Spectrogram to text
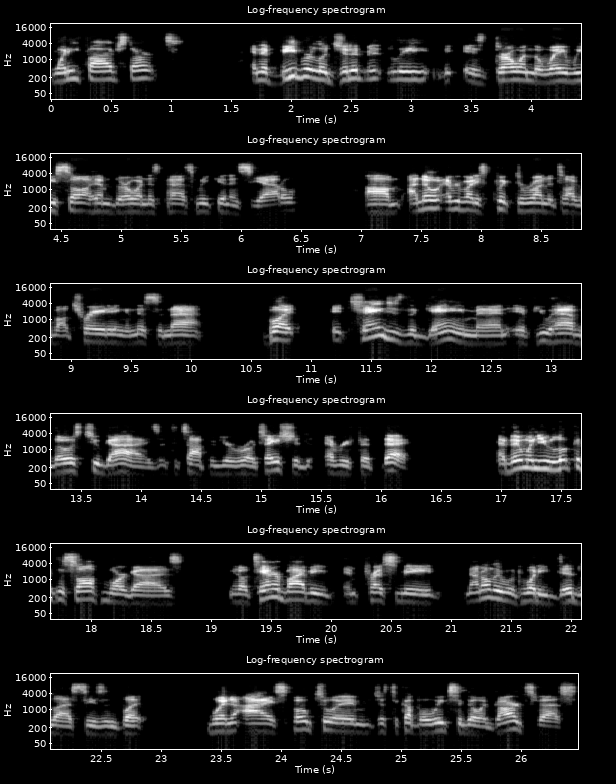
25 starts, and if Bieber legitimately is throwing the way we saw him throwing this past weekend in Seattle, um, I know everybody's quick to run to talk about trading and this and that, but it changes the game, man, if you have those two guys at the top of your rotation every fifth day. And then when you look at the sophomore guys, you know, Tanner Bibee impressed me not only with what he did last season, but when I spoke to him just a couple of weeks ago at Guards Fest,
